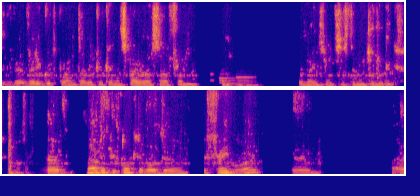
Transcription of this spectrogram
Very good point, Tariq. You can inspire yourself from, from domains of system engineering. Uh, now that we've talked about the, the framework, um, I,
